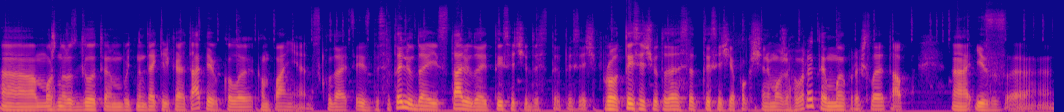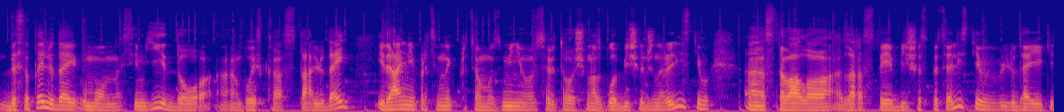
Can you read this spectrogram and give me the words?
Е, можна розділити, мабуть, на декілька етапів, коли компанія складається із 10 людей, 100 людей, тисячі, 10 тисяч. Про тисячу та 10 тисяч я поки що не можу говорити. Ми пройшли етап е, із е, 10 людей, умовно, сім'ї до е, близько 100 людей. Ідеальний працівник при цьому змінювався від того, що в нас було більше дженералістів, е, ставало зараз стає більше спеціалістів, людей, які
